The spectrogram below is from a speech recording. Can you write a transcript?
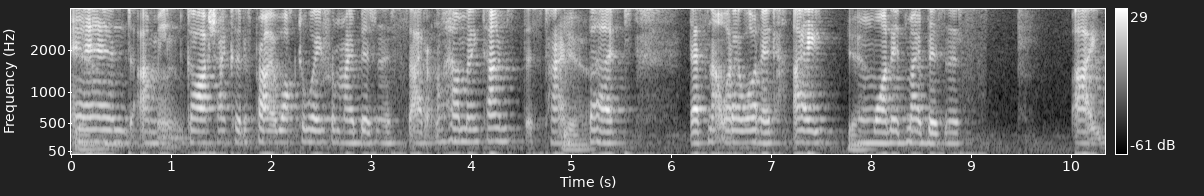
And I mean, gosh, I could have probably walked away from my business. I don't know how many times at this time, but that's not what I wanted. I yeah. wanted my business. I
